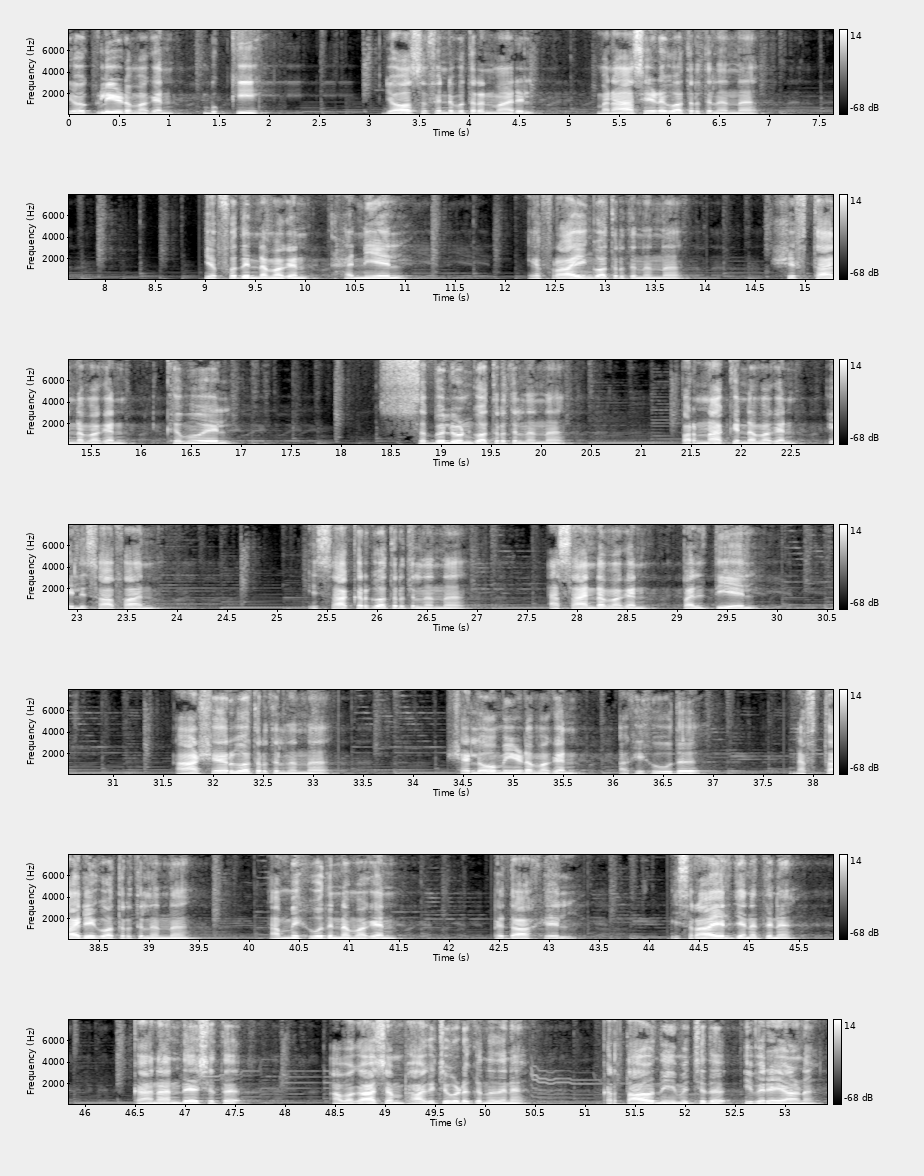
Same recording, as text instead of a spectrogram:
യോഗ്ലിയുടെ മകൻ ബുക്കി. ജോസഫിന്റെ പുത്രന്മാരിൽ മനാസയുടെ ഗോത്രത്തിൽ നിന്ന് യഫദിന്റെ മകൻ ഹന്നിയേൽ എഫ്രായിം ഗോത്രത്തിൽ നിന്ന് ഷിഫ്താന്റെ മകൻ ഖമുവേൽ സബുലൂൺ ഗോത്രത്തിൽ നിന്ന് പർണാക്കിന്റെ മകൻ എലിസാഫാൻ. ഇസാക്കർ ഗോത്രത്തിൽ നിന്ന് അസാന്റെ മകൻ പൽത്തിയേൽ ആഷേർ ഗോത്രത്തിൽ നിന്ന് ഷെലോമിയുടെ മകൻ അഹിഹൂദ് നഫ്താലി ഗോത്രത്തിൽ നിന്ന് അമ്മിഹൂദിന്റെ മകൻ പെദാഹേൽ. ഇസ്രായേൽ ജനത്തിന് കാനാൻ ദേശത്ത് അവകാശം ഭാഗിച്ചു കൊടുക്കുന്നതിന് കർത്താവ് നിയമിച്ചത് ഇവരെയാണ്.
